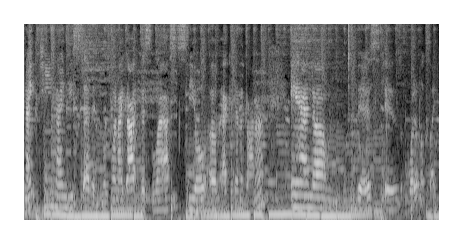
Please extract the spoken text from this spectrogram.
1997 was when I got this last seal of academic honor. And um, this is what it looks like.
